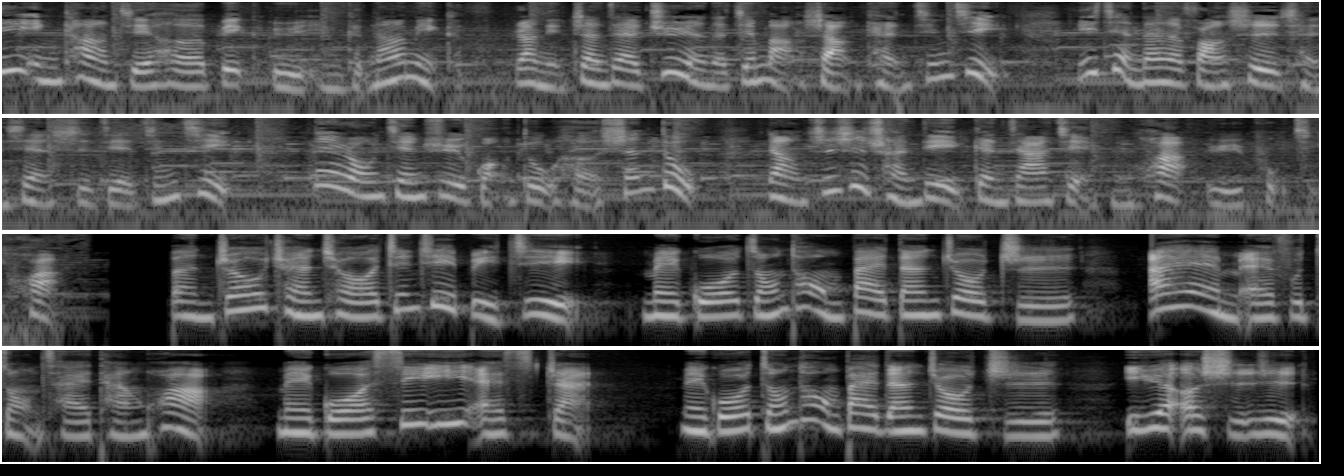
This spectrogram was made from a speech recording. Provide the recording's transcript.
B Income 结合 Big 与 Economic，让你站在巨人的肩膀上看经济，以简单的方式呈现世界经济，内容兼具广度和深度，让知识传递更加简明化与普及化。本周全球经济笔记：美国总统拜登就职，IMF 总裁谈话，美国 CES 展。美国总统拜登就职。一月二十日，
